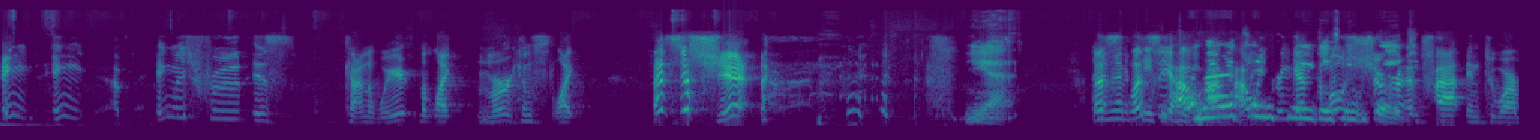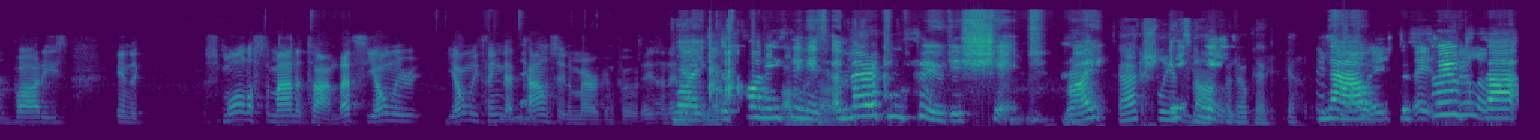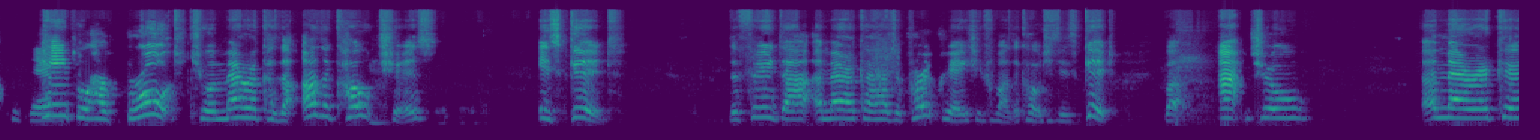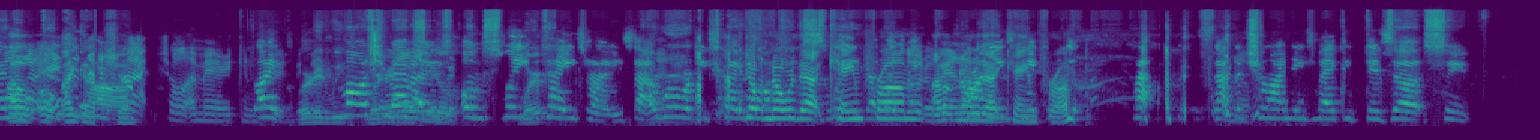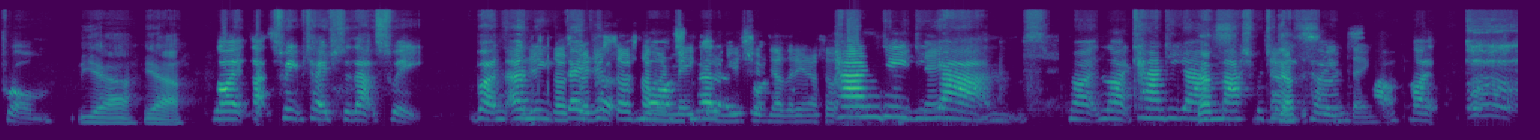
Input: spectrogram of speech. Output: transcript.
Eng- Eng- uh, English food is kind of weird, but like Americans, like that's just shit. yeah. Let's let's see how, how we can get food the most sugar good. and fat into our bodies in the smallest amount of time. That's the only the only thing that counts in American food, isn't it? Like that's the funny thing is. American food is shit, right? Actually, it's It not. is. But okay, yeah. Now not, it's- the it's food that preservatives. people have brought to America that other cultures is good. The food that America has appropriated from other cultures is good, but actual American Oh, Well, oh, I isn't gotcha. Actual American Like, food. Where did we? marshmallows Where on sweet where- potatoes that are already so I don't know where that came from. I don't know where that came make- from. that the Chinese make a dessert soup from. Yeah, yeah. Like that sweet potato to that sweet. But I and just, they saw, I just put saw someone make it on marshmallows YouTube on the other day, and I thought, candied Nah. yams, like like candy yam That's- mashed that's potato the same and thing. Like, ugh.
